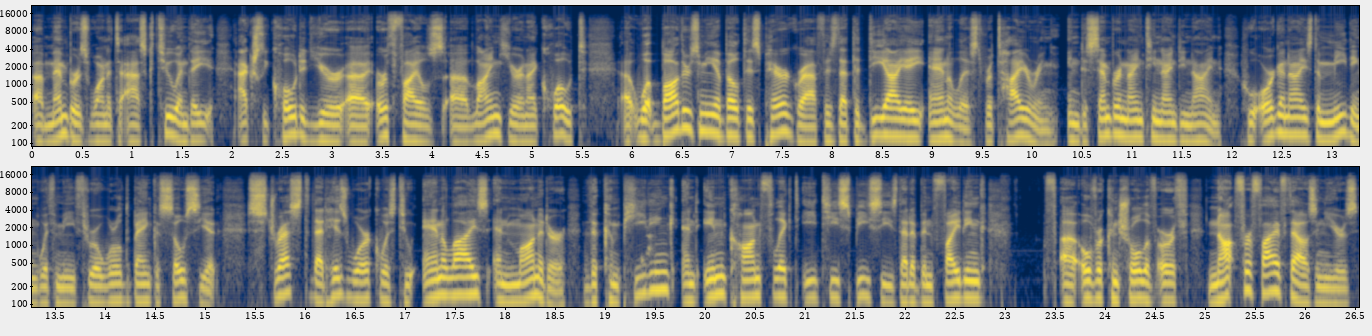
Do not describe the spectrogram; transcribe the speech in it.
uh, members wanted to ask too, and they actually quoted your uh, Earth Files uh, line here, and I quote: uh, "What bothers me about this paragraph is that the DIA analyst retiring in December 1999, who organized a meeting with me through a World Bank associate, stressed that his work was to analyze and monitor the competing and in conflict ET species that have been fighting." Uh, over control of Earth, not for 5,000 years,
